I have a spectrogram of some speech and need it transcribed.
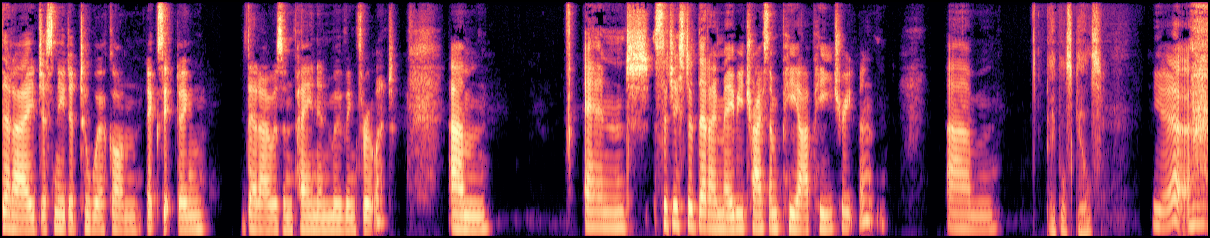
that I just needed to work on accepting that I was in pain and moving through it. Um, and suggested that I maybe try some PRP treatment. Um, People skills. Yeah.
